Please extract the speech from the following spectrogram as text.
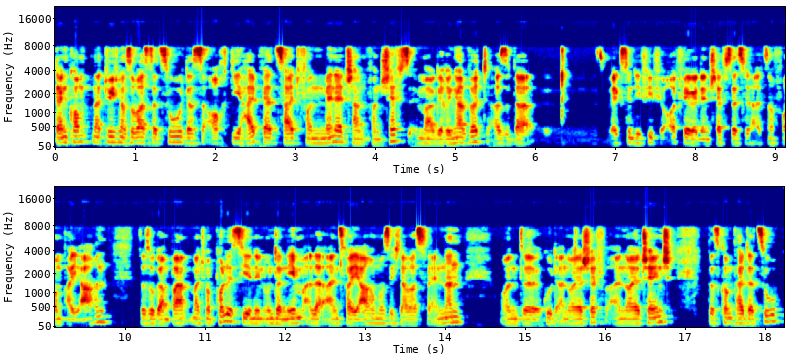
Dann kommt natürlich noch sowas dazu, dass auch die Halbwertszeit von Managern, von Chefs immer geringer wird. Also da äh, wechseln die viel, viel häufiger den Chefsessel als noch vor ein paar Jahren. Da sogar manchmal Policy in den Unternehmen, alle ein, zwei Jahre muss sich da was verändern. Und äh, gut, ein neuer Chef, ein neuer Change, das kommt halt dazu.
